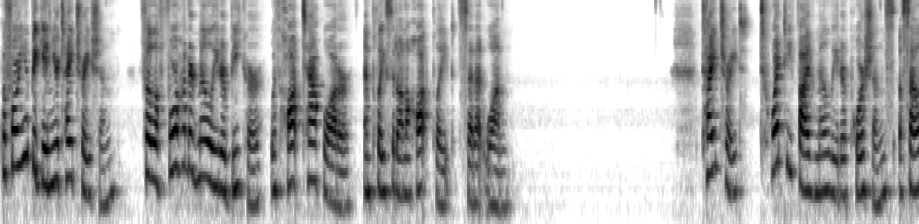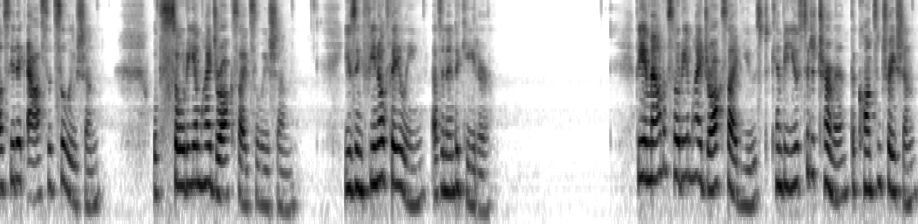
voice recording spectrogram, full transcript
Before you begin your titration, fill a 400 milliliter beaker with hot tap water and place it on a hot plate set at 1. Titrate 25 milliliter portions of salicylic acid solution with sodium hydroxide solution, using phenolphthalein as an indicator. The amount of sodium hydroxide used can be used to determine the concentration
